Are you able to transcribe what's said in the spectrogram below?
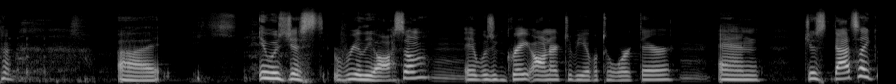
uh, it was just really awesome. It was a great honor to be able to work there, and just that's like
